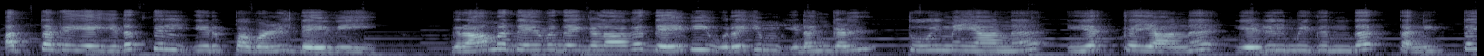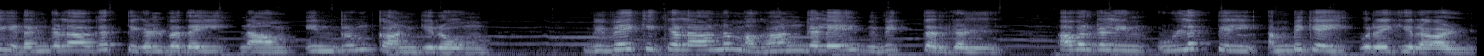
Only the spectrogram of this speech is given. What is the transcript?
அத்தகைய இடத்தில் இருப்பவள் தேவி. கிராம தேவதைகளாக தேவி உறையும் இடங்கள் தூய்மையான இயற்கையான எழில் மிகுந்த தனித்த இடங்களாக திகழ்வதை நாம் இன்றும் காண்கிறோம். விவேகிகளான மகான்களே விவிக்தர்கள் அவர்களின் உள்ளத்தில் அம்பிகை உரைகிறாள்.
